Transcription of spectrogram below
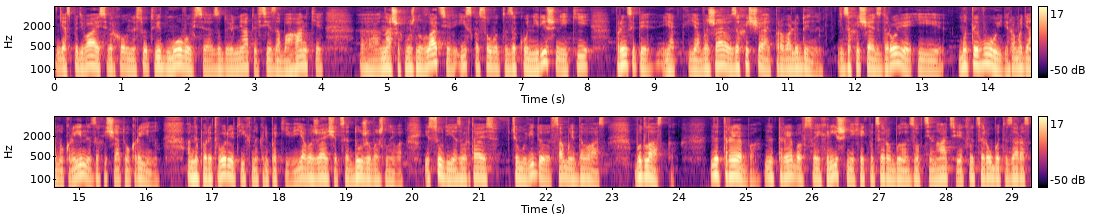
я сподіваюся, Верховний суд відмовився задовільняти всі забаганки наших можновладців і скасовувати законні рішення, які, в принципі, як я вважаю, захищають права людини, захищають здоров'я і мотивують громадян України захищати Україну, а не перетворюють їх на кріпаків. І я вважаю, що це дуже важливо. І судді, я звертаюся в цьому відео саме до вас. Будь ласка. Не треба, не треба в своїх рішеннях, як ви це робили з вакцинацією, як ви це робите зараз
